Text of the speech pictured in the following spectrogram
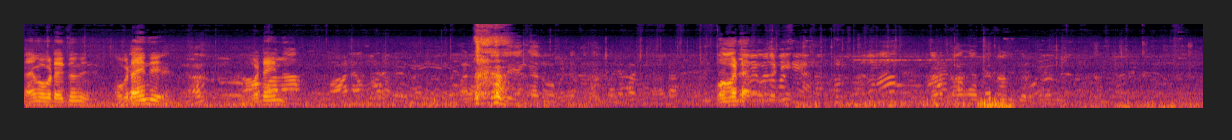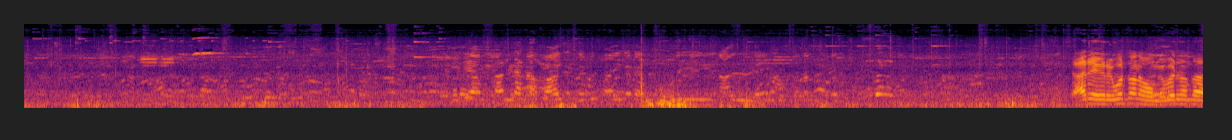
టైం ఒకటి అవుతుంది ఒకటి అయింది ఒకటి. అయింది ఒకటి సారీ ఎగరగొడుతున్నా ఉంగ పెడుతుందా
